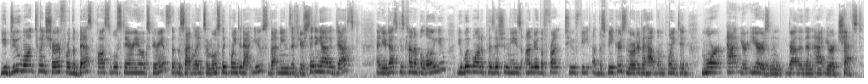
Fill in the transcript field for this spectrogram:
You do want to ensure for the best possible stereo experience that the satellites are mostly pointed at you. So that means if you're sitting at a desk and your desk is kind of below you, you would want to position these under the front two feet of the speakers in order to have them pointed more at your ears and rather than at your chest.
